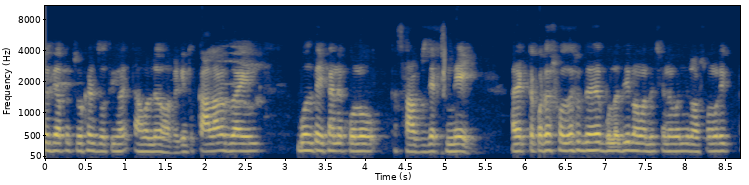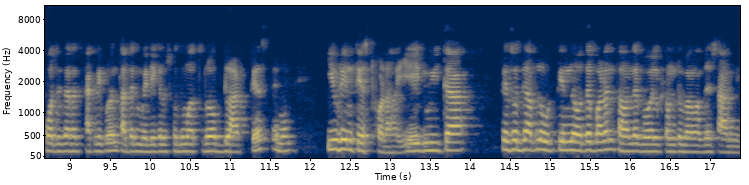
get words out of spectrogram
যদি আপনার চোখের জ্যোতি হয়, তাহলেও হবে। কিন্তু কালার ব্লাইন্ড বলতে এখানে কোনো সাবজেক্ট নেই। আর একটা কথা সোজা সোজা বলে দিই, বাংলাদেশ সেনাবাহিনীর অসামরিক পদে যারা চাকরি করেন, তাদের মেডিকেল শুধুমাত্র ব্লাড টেস্ট এবং ইউরিন টেস্ট করা হয়। এই দুইটাতে যদি আপনি উত্তীর্ণ হতে পারেন, তাহলে ওয়েলকাম টু বাংলাদেশ আর্মি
